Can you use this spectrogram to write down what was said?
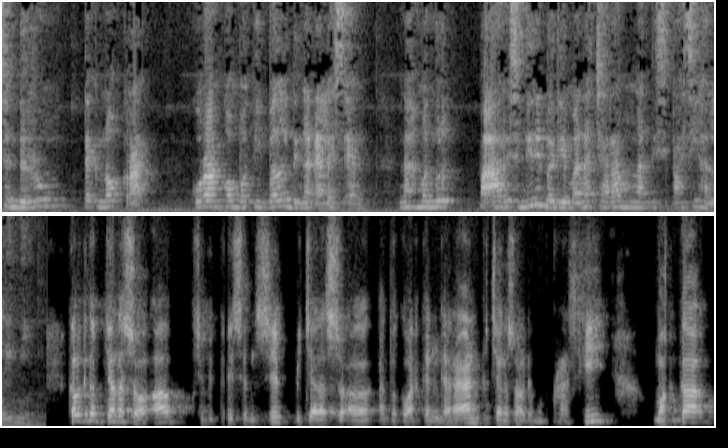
cenderung teknokrat, kurang kompatibel dengan LSM. Nah, menurut Pak Ari sendiri bagaimana cara mengantisipasi hal ini? Kalau kita bicara soal citizenship, bicara soal atau kewarganegaraan, bicara soal demokrasi, maka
